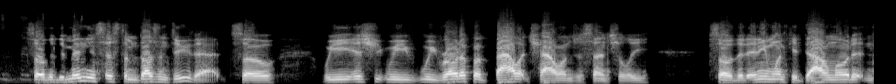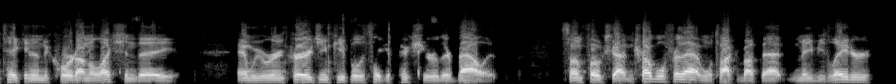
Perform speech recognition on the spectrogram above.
Mm-hmm. So the Dominion system doesn't do that. So we issue we we wrote up a ballot challenge essentially so that anyone could download it and take it into court on election day and we were encouraging people to take a picture of their ballot. Some folks got in trouble for that and we'll talk about that maybe later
